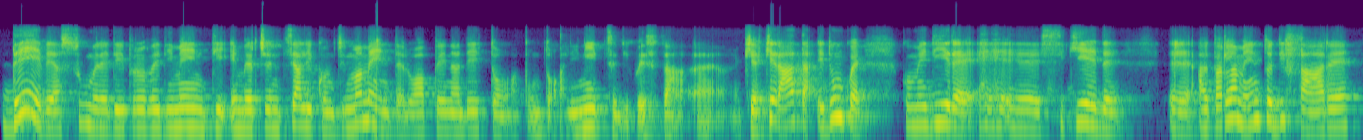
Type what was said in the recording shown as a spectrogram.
deve assumere dei provvedimenti emergenziali continuamente, l'ho appena detto appunto all'inizio di questa eh, chiacchierata e dunque, come dire, eh, si chiede eh, al Parlamento di fare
